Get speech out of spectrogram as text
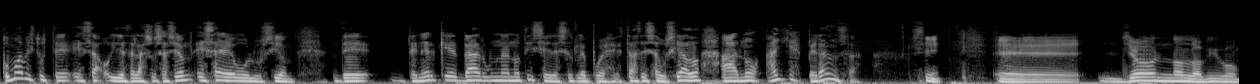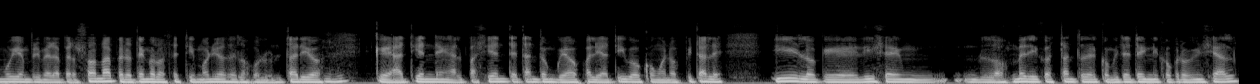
¿Cómo ha visto usted esa, y desde la asociación, esa evolución de tener que dar una noticia y decirle, pues estás desahuciado, ah, no, hay esperanza. Sí, eh, yo no lo vivo muy en primera persona, pero tengo los testimonios de los voluntarios que atienden al paciente, tanto en cuidados paliativos como en hospitales, y lo que dicen los médicos, tanto del Comité Técnico Provincial,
